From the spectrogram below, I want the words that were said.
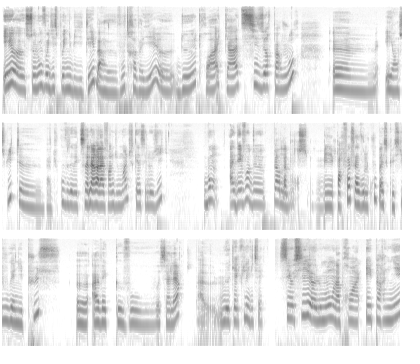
Et euh, selon vos disponibilités, bah, vous travaillez 2, 3, 4, 6 heures par jour. Et ensuite, bah, du coup, vous avez de salaire à la fin du mois, jusqu'à assez logique. Bon, à défaut de perdre la bourse. Mais parfois, ça vaut le coup parce que si vous gagnez plus avec vos, votre salaire, bah, le calcul est vite fait. C'est aussi euh, le moment où on apprend à épargner.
